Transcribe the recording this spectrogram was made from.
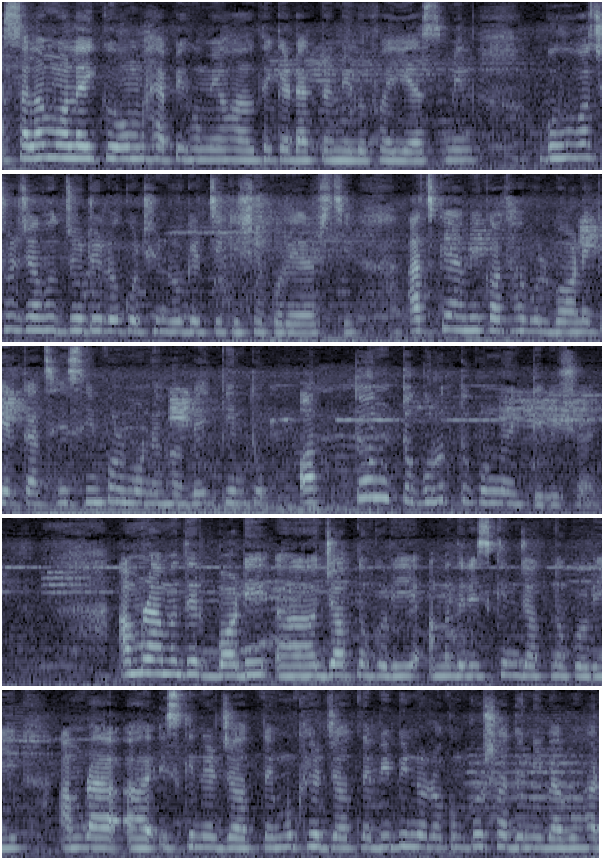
আসসালামু আলাইকুম হ্যাপি হোমিও হল থেকে ডাক্তার নীলুফা ইয়াসমিন বহু বছর যাবৎ জটিল ও কঠিন রোগের চিকিৎসা করে আসছি। আজকে আমি কথা বলব অনেকের কাছে সিম্পল মনে হবে, কিন্তু অত্যন্ত গুরুত্বপূর্ণ একটি বিষয়। আমরা আমাদের বডি যত্ন করি, আমাদের স্কিন যত্ন করি, আমরা স্কিনের যত্নে, মুখের যত্নে বিভিন্ন রকম প্রসাধনী ব্যবহার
